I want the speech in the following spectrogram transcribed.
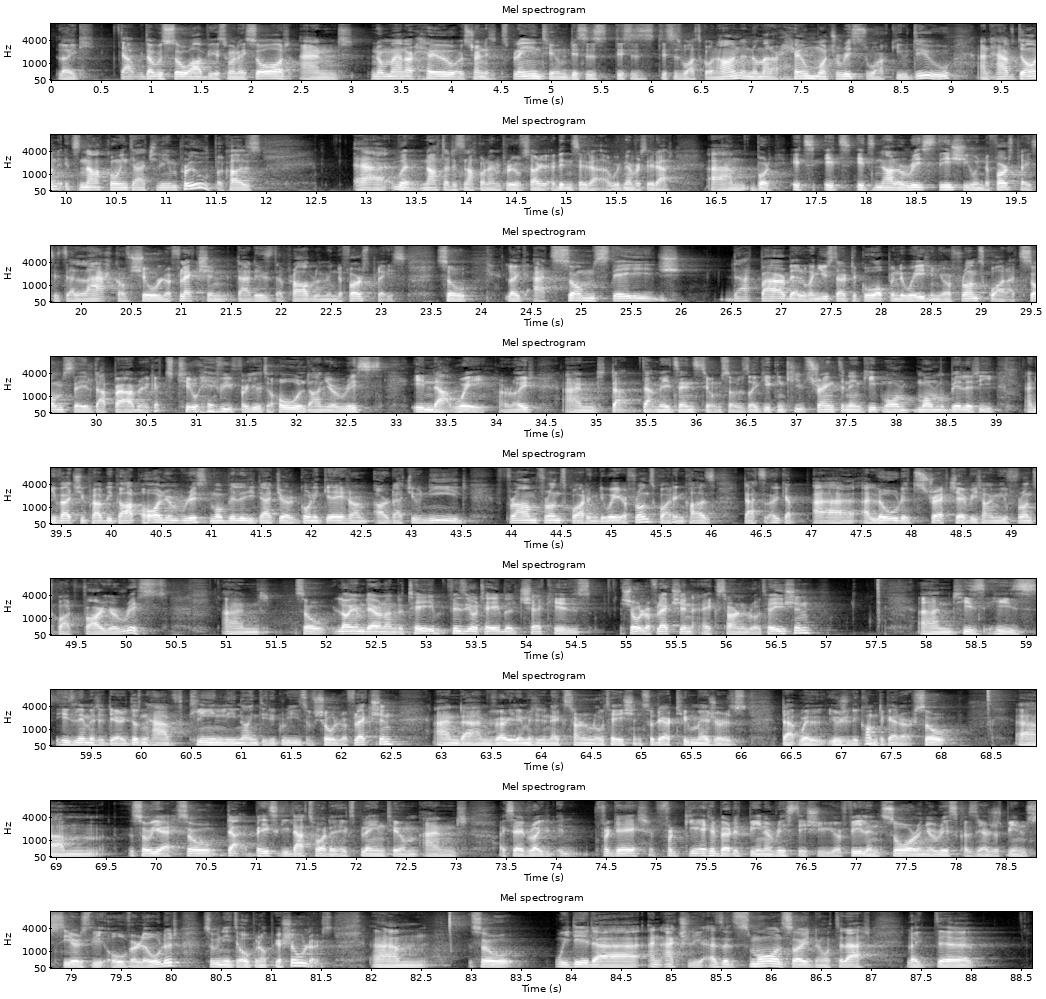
like, that, that was so obvious when I saw it, and no matter how I was trying to explain to him, this is this is this is what's going on, and no matter how much wrist work you do and have done, it's not going to actually improve because uh, well, not that it's not going to improve. Sorry, I didn't say that. I would never say that. Um, but it's it's it's not a wrist issue in the first place. It's a lack of shoulder flexion that is the problem in the first place. So, like at some stage, that barbell, when you start to go up in the weight in your front squat, at some stage that barbell gets too heavy for you to hold on your wrists in that way. All right. And that, that made sense to him. So it's like you can keep strengthening, keep more, more mobility, and you've actually probably got all your wrist mobility that you're going to get or, or that you need from front squatting the way you're front squatting because that's like a, a, a loaded stretch every time you front squat for your wrists. And so lie him down on the table, physio table, check his shoulder flexion, external rotation. And he's he's he's limited there. He doesn't have cleanly 90 degrees of shoulder flexion and um, very limited in external rotation. So there are two measures that will usually come together. So um, so yeah, so that basically that's what I explained to him, and I said, right, forget forget about it being a wrist issue. You're feeling sore in your wrist because they're just being seriously overloaded. So we need to open up your shoulders. Um, so we did, uh, and actually, as a small side note to that, like the,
